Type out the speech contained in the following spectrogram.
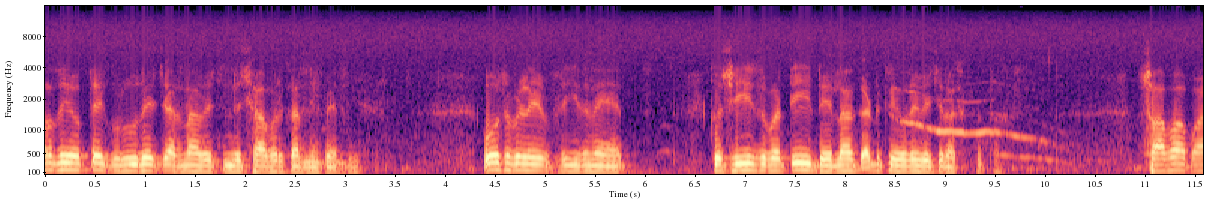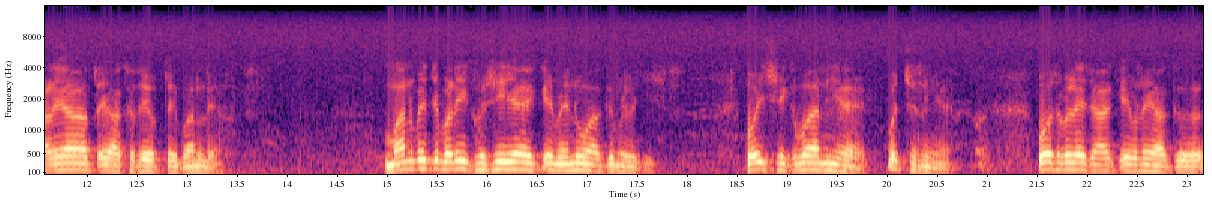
ਤੌਰ ਦੇ ਉੱਤੇ ਗੁਰੂ ਦੇ ਚਰਨਾਂ ਵਿੱਚ ਨਿਸ਼ਾਵਰ ਕਰਨੀ ਪੈਂਦੀ ਹੈ। ਉਸ ਵੇਲੇ ਫਰੀਦ ਨੇ ਕਸੀਸ ਵਤੀ ਡੇਲਾ ਕੱਢ ਕੇ ਉਹਦੇ ਵਿੱਚ ਰੱਖ ਦਿੱਤਾ। ਸਾਫਾ ਪਾਲਿਆ ਤੇ ਅੱਖ ਦੇ ਉੱਤੇ ਬੰਨ ਲਿਆ। ਮਨ ਵਿੱਚ ਬੜੀ ਖੁਸ਼ੀ ਹੈ ਕਿ ਮੈਨੂੰ ਅੱਗ ਮਿਲ ਗਈ। ਕੋਈ ਸ਼ਿਕਵਾ ਨਹੀਂ ਹੈ ਕੁਝ ਨਹੀਂ ਹੈ। ਉਸ ਵੇਲੇ ਜਾ ਕੇ ਉਹਨੇ ਅੱਗ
